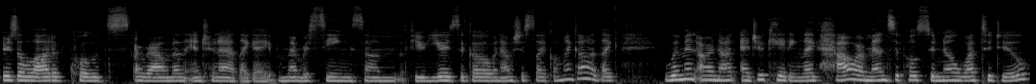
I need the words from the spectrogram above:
there's a lot of quotes around on the internet like i remember seeing some a few years ago and i was just like oh my god like women are not educating like how are men supposed to know what to do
